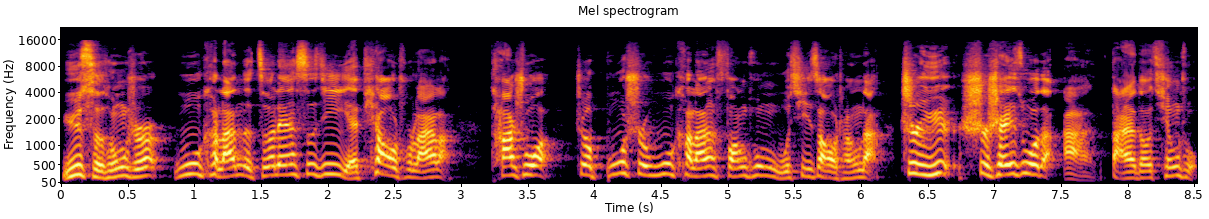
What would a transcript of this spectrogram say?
与此同时，乌克兰的泽连斯基也跳出来了，他说这不是乌克兰防空武器造成的。至于是谁做的啊，大家都清楚。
